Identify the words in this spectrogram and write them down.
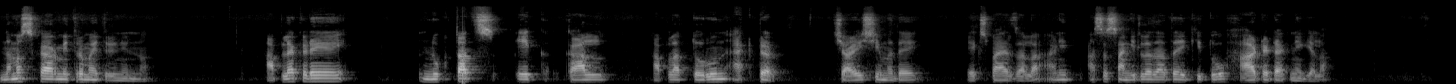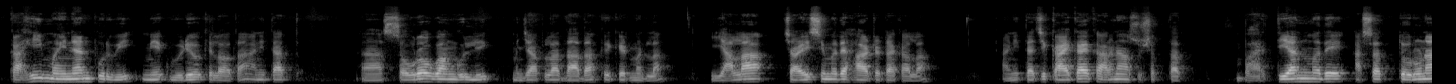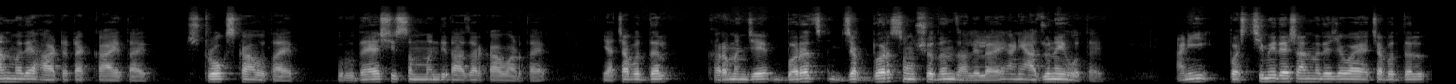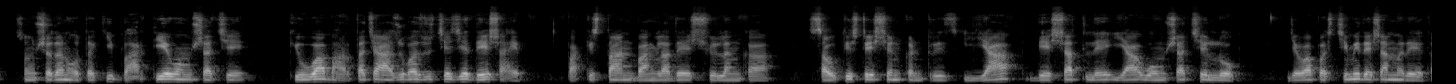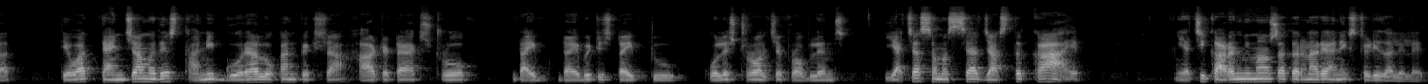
नमस्कार मित्रमैत्रिणींनो. आपल्याकडे नुकताच एक काल आपला तरुण ॲक्टर चाळीशीमध्ये एक्सपायर झाला आणि असं सांगितलं जातं आहे की तो हार्ट अटॅकने गेला. काही महिन्यांपूर्वी मी एक व्हिडिओ केला होता आणि त्यात सौरव गांगुली म्हणजे आपला दादा क्रिकेटमधला याला चाळीशीमध्ये हार्ट अटॅक आला. आणि त्याची काय काय कारणं असू शकतात भारतीयांमध्ये अशा तरुणांमध्ये हार्ट अटॅक का येत आहेत? स्ट्रोक्स का होत आहेत? हृदयाशी संबंधित आजार का वाढत आहेत? याच्याबद्दल खरं म्हणजे बरंच जगभर संशोधन झालेलं आहे आणि अजूनही होत आहे. आणि पश्चिमी देशांमध्ये जेव्हा याच्याबद्दल संशोधन होतं की भारतीय वंशाचे किंवा भारताच्या आजूबाजूचे जे देश आहेत Pakistan Bangladesh Sri Lanka south east Asian countries या देशातले या वंशाचे लोक जेव्हा पश्चिमी देशांमध्ये येतात तेव्हा त्यांच्यामध्ये स्थानिक गोऱ्या लोकांपेक्षा हार्ट अटॅक स्ट्रोक डाय डायबिटीस टाईप टू कोलेस्ट्रॉलचे प्रॉब्लेम्स याच्या समस्या जास्त का आहेत? याची कारणमीमांसा करणारे अनेक स्टडी झालेले आहेत.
